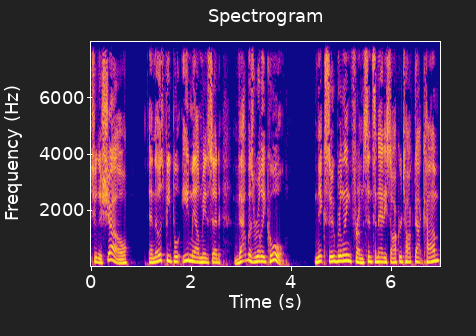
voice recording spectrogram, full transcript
to the show. And those people emailed me and said, that was really cool. Nick Suberling from CincinnatiSoccerTalk.com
